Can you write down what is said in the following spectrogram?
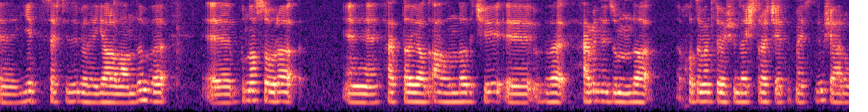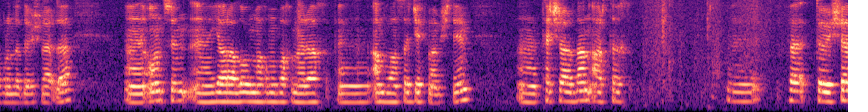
7-8-i belə yaralandım və bundan sonra hətta yad ağlımdadır ki, və həmin hücumda Xocavənd döyüşündə iştirak etmək istədim şəhər uğrunda döyüşlərdə. Onun üçün yaralı olmağıma baxmayaraq ambulansa getməmişdim. Təkrardan artıq və döyüşə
